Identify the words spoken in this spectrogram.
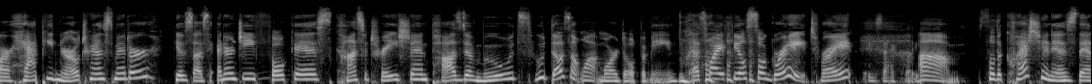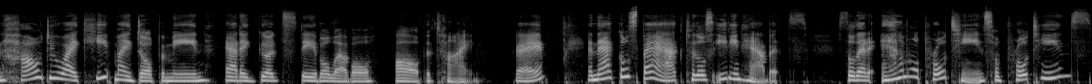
our happy neurotransmitter gives us energy focus concentration positive moods who doesn't want more dopamine that's why it feels so great right Exactly. um, so the question is then, how do I keep my dopamine at a good, stable level all the time? Okay. And that goes back to those eating habits. So that animal protein, so proteins,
